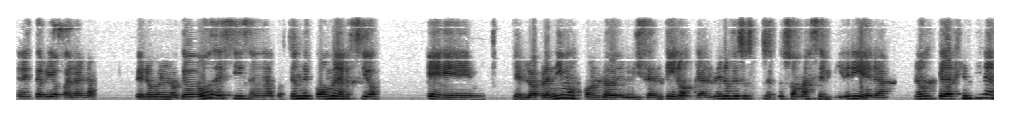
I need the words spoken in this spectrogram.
este río Paraná? Pero en lo que vos decís, en la cuestión de comercio, eh, que lo aprendimos con lo de Vicentino, que al menos eso se puso más en vidriera, ¿no? que la Argentina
